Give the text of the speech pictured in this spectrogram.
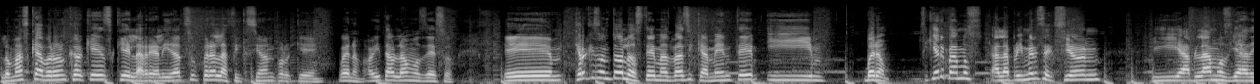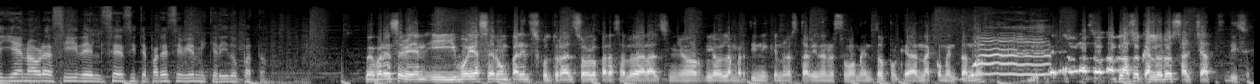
lo más cabrón creo que es que la realidad supera la ficción. Porque, bueno, ahorita hablamos de eso. Eh, creo que son todos los temas, básicamente. Y bueno, si quieres, vamos a la primera sección. Y hablamos ya de lleno, ahora sí, del CES, si te parece bien, mi querido Pato. Me parece bien y voy a hacer un paréntesis cultural solo para saludar al señor Leo Lambertini que no está viendo en este momento porque anda comentando. Dice, abrazo, abrazo caluroso al chat, dice.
